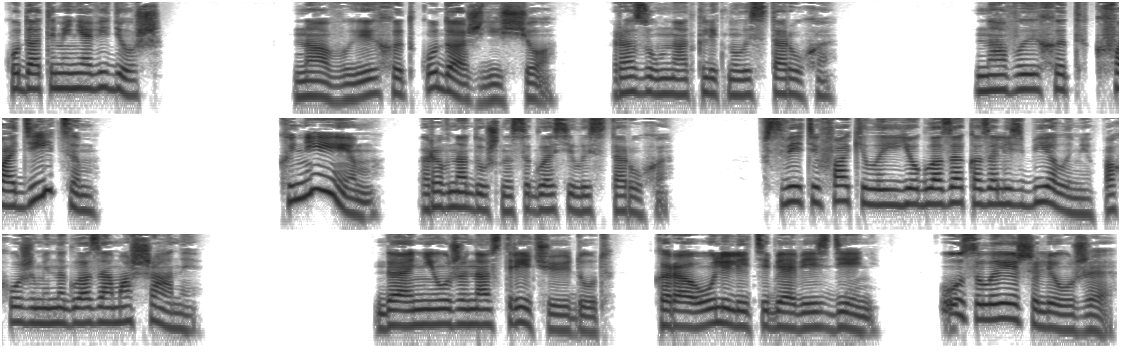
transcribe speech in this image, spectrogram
«Куда ты меня ведешь?» «На выход, куда ж еще?» — разумно откликнулась старуха. «На выход к фадийцам?» «К ним!» — равнодушно согласилась старуха. В свете факела ее глаза казались белыми, похожими на глаза Машаны. «Да они уже навстречу идут. Караулили тебя весь день. Услышали уже.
